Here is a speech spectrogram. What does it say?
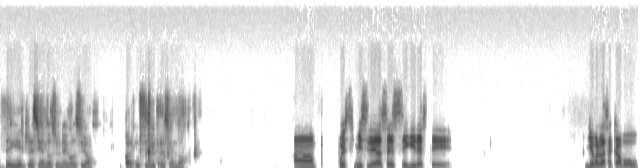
seguir creciendo su negocio, para que siga creciendo. Ah, pues mis ideas es seguir este llevarlas a cabo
